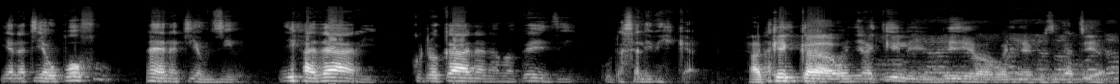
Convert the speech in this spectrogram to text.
yanatia upofu na yanatia uziwi. Jihadhari kutokana na mapenzi, utasalimika. Hakika wenye akili ndiyo wenye kuzingatia.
